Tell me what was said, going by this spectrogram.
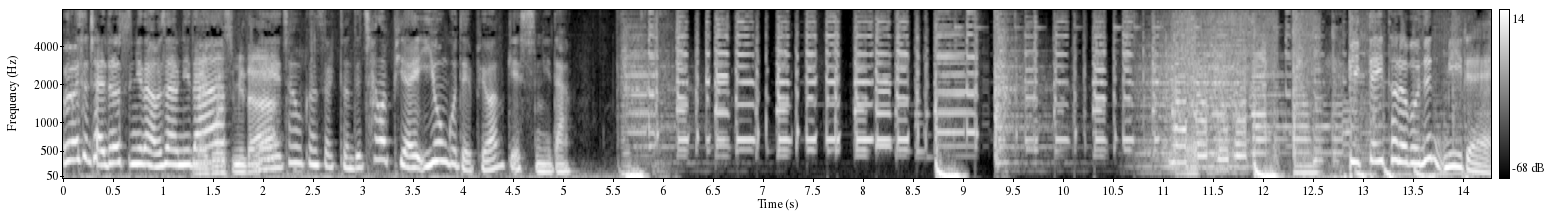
오늘 말씀 잘 들었습니다. 감사합니다. 네, 고맙습니다. 네, 창업 컨설턴트 창업피아의 이용구 대표와 함께했습니다. 빅데이터로 보는 미래.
